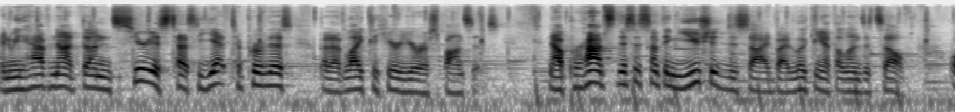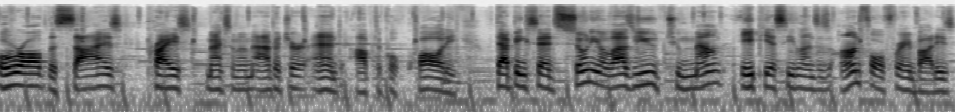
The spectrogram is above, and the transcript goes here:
and we have not done serious tests yet to prove this, but I'd like to hear your responses. Now, perhaps this is something you should decide by looking at the lens itself. Overall, the size, price, maximum aperture, and optical quality. That being said, Sony allows you to mount APS-C lenses on full frame bodies,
